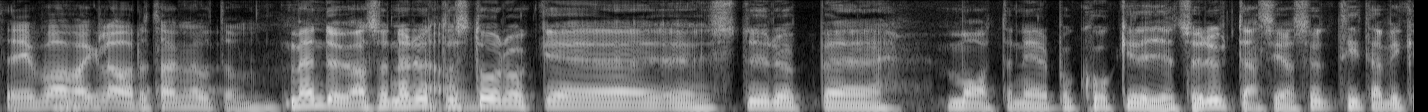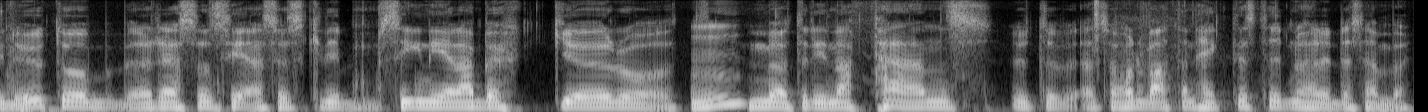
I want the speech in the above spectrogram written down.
Så det är bara att vara glad och ta emot dem. Men du, alltså när du inte står och eh, styr upp eh, maten nere på kokeriet du ute. Alltså jag tittar vilket ute och recenserar, alltså signerar böcker och möter dina fans. Ute, alltså har det varit en hektisk tid nu här i december?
